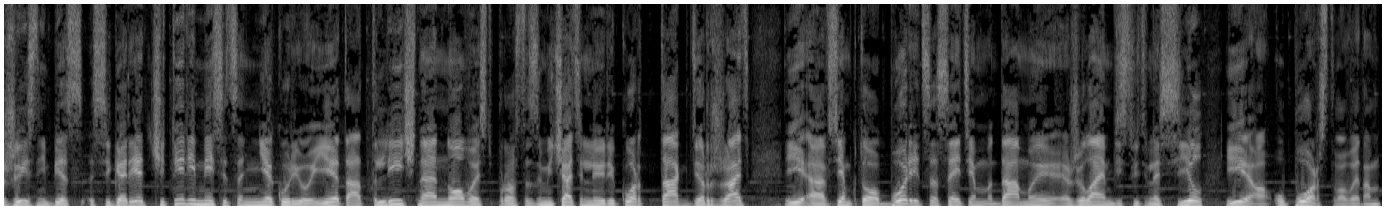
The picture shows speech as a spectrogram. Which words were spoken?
жизни без сигарет 4 месяца не курю. И это отличная новость, просто замечательный рекорд. Так держать. И а, всем, кто борется с этим, да, мы желаем действительно сил и а, упорства в этом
